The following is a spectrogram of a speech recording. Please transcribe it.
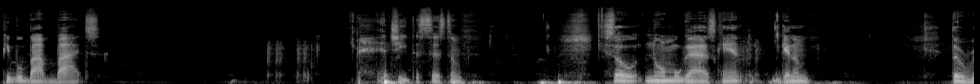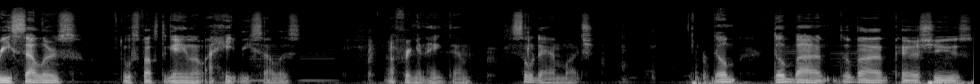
People buy bots and cheat the system. So normal guys can't get them. The resellers, which fucks the game up. I hate resellers. I freaking hate them so damn much. They'll they'll buy they'll buy a pair of shoes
